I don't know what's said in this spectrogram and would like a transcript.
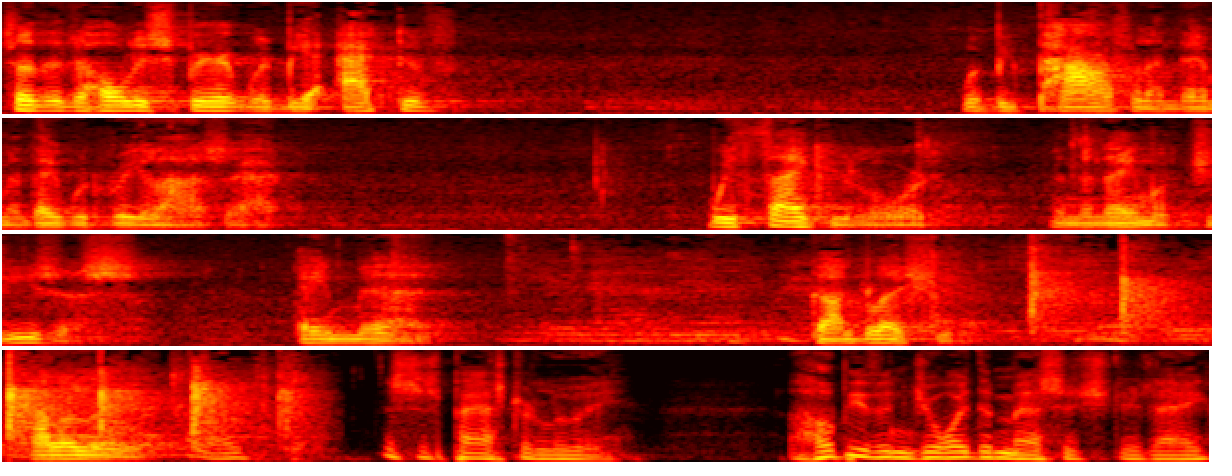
So that the Holy Spirit would be active, would be powerful in them, and they would realize that. We thank you, Lord, in the name of Jesus. Amen. Amen. God bless you. Hallelujah. This is Pastor Louis. I hope you've enjoyed the message today,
